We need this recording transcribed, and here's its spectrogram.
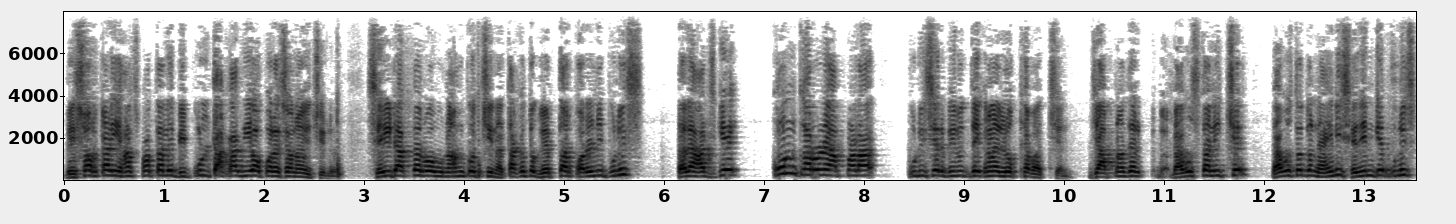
বেসরকারি হাসপাতালে বিপুল টাকা দিয়ে অপারেশন হয়েছিল। সেই ডাক্তারবাবু নাম করছি না, তাকে তো গ্রেপ্তার করেনি পুলিশ। তাহলে আজকে কোন কারণে আপনারা পুলিশের বিরুদ্ধে এখানে লক্ষ্য পাচ্ছেন? যে আপনাদের ব্যবস্থা নিচ্ছে? ব্যবস্থা তো নেয়নি সেদিনকে পুলিশ।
